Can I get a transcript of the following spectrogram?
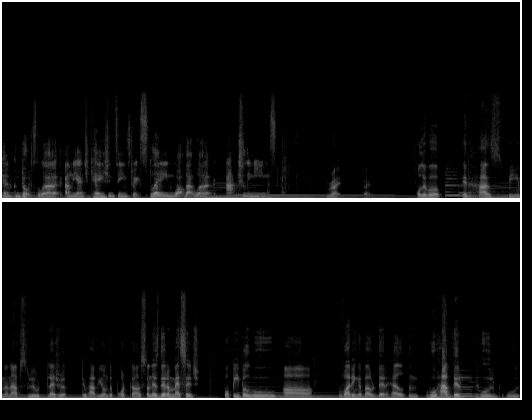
kind of conduct the work and the education teams to explain what that work actually means. Right, right. Oliver, it has been an absolute pleasure to have you on the podcast. And is there a message for people who are worrying about their health and who have their who who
